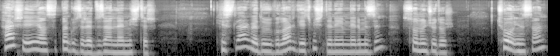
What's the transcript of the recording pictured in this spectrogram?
her şeyi yansıtmak üzere düzenlenmiştir. Hisler ve duygular geçmiş deneyimlerimizin sonucudur. Çoğu insan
